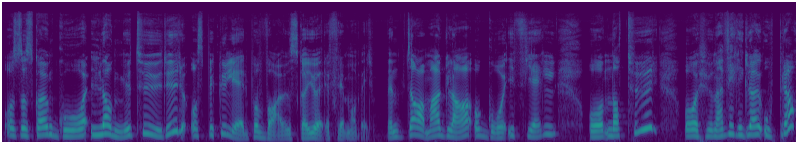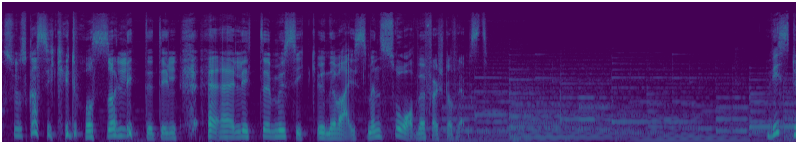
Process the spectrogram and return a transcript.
Og så skal hun gå lange turer og spekulere på hva hun skal gjøre fremover. Men dama er glad å gå i fjell og natur, og hun er veldig glad i opera, så hun skal sikkert også lytte til eh, litt musikk underveis, men sove først og fremst. Hvis du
